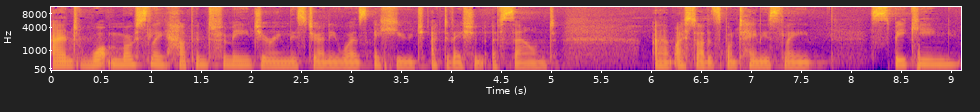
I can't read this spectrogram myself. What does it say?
And what mostly happened for me during this journey was a huge activation of sound. Um, I started spontaneously speaking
